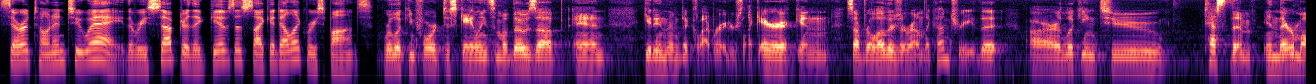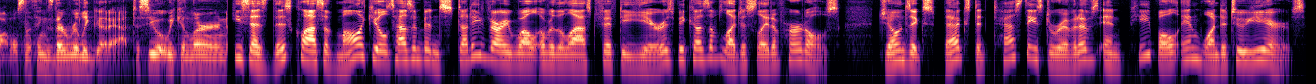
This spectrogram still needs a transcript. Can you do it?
serotonin 2A, the receptor that gives a psychedelic response. We're looking forward to scaling some of those up and getting them to collaborators like Eric and several others around the country that are looking to test them in their models and the things they're really good at to see what we can learn. He says this class of molecules hasn't been studied very well over the last 50 years because of legislative hurdles. Jones expects to test these derivatives in people in one to two years.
